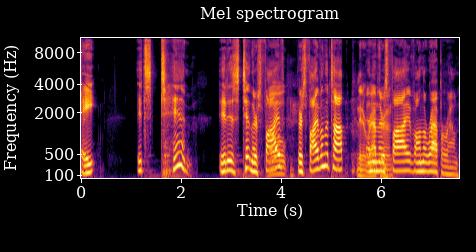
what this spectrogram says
Eight. it's 10. It is 10. There's five. Oh. There's five on the top, And then it and then there's around. five on the wraparound.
